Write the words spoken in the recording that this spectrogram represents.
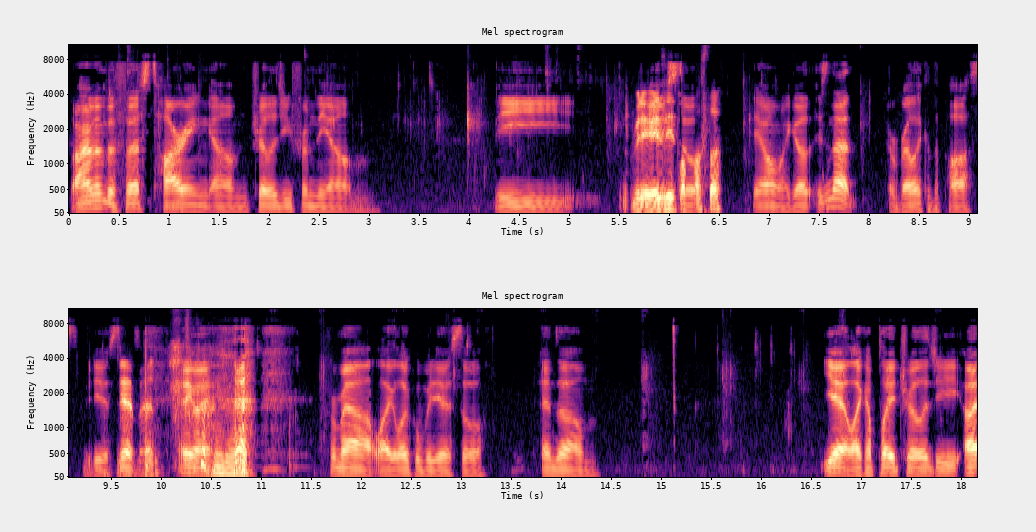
But I remember first hiring um Trilogy from the um the Video Video Ezy, store. Blockbuster. yeah, oh my god, isn't that a relic of the past? Video store. Yeah, man. Anyway, Yeah. from our like local video store, and um, yeah, like I played Trilogy. I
